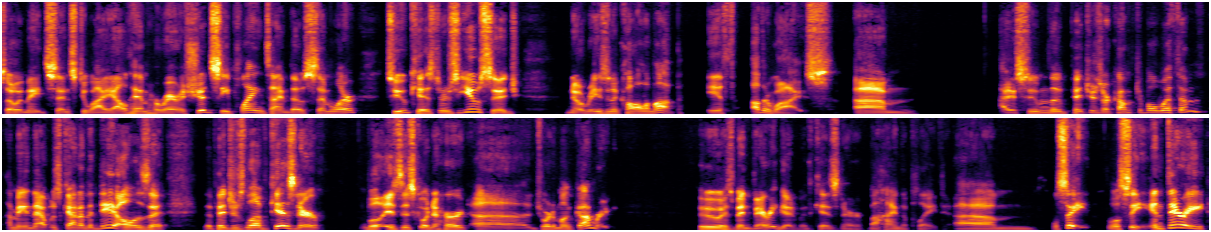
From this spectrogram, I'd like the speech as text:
so it made sense to IL him. Herrera should see playing time, though, similar to Knizner's usage. No reason to call him up if otherwise. Um, I assume the pitchers are comfortable with him. I mean, that was kind of the deal is that the pitchers love Knizner. Well, is this going to hurt uh, Jordan Montgomery, who has been very good with Knizner behind the plate? Um, we'll see. We'll see. In theory,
